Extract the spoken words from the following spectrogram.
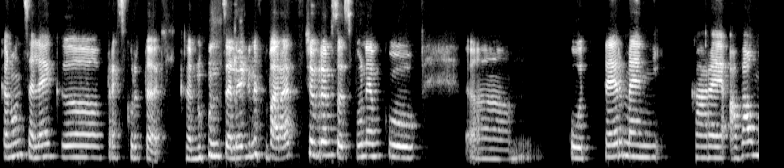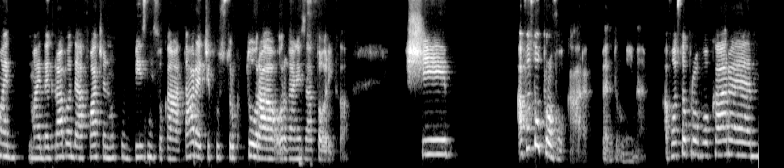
că nu înțeleg uh, prescurtări, că nu înțeleg neapărat ce vrem să spunem cu, uh, cu termeni care aveau mai, mai degrabă de a face nu cu business-ul ca atare, ci cu structura organizatorică. Și a fost o provocare pentru mine. A fost o provocare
